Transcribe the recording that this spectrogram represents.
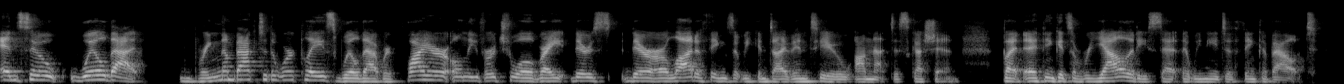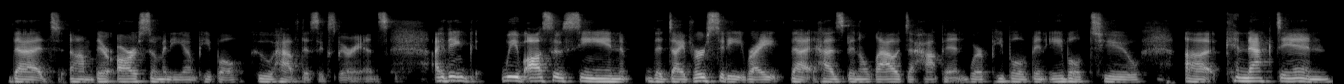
and so, will that bring them back to the workplace will that require only virtual right there's there are a lot of things that we can dive into on that discussion but i think it's a reality set that we need to think about that um, there are so many young people who have this experience. I think we've also seen the diversity right that has been allowed to happen where people have been able to uh, connect in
